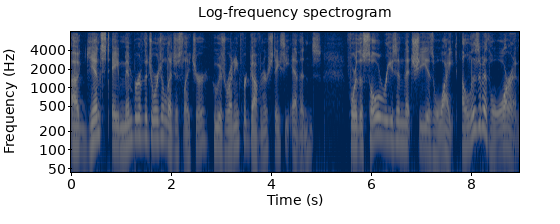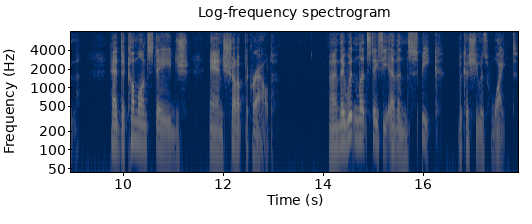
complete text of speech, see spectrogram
against a member of the Georgia legislature who is running for governor, Stacey Evans, for the sole reason that she is white. Elizabeth Warren had to come on stage and shut up the crowd. And they wouldn't let Stacey Evans speak because she was white.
